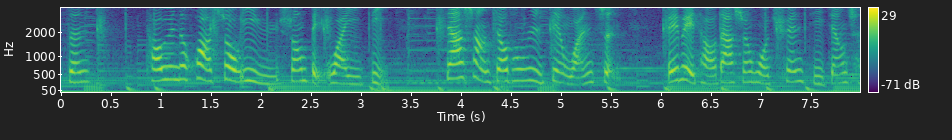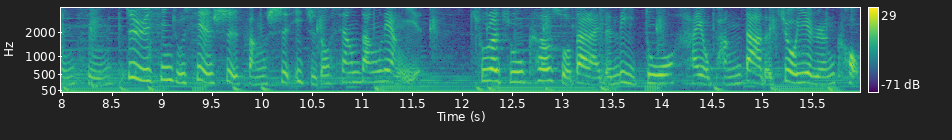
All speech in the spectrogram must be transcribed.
增。桃园的话受益于双北外溢地，加上交通日渐完整，北北桃大生活圈即将成型。至于新竹县市房市一直都相当亮眼，除了竹科所带来的利多，还有庞大的就业人口，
